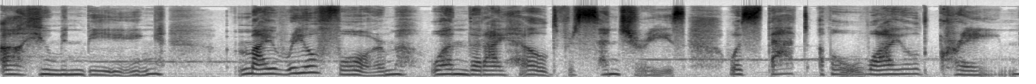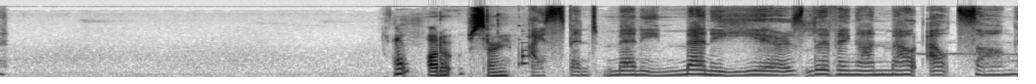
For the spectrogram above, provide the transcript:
a human being. My real form, one that I held for centuries, was that of a wild crane. Oh, auto. Oops, sorry. I spent many, many years living on Mount Aocang,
